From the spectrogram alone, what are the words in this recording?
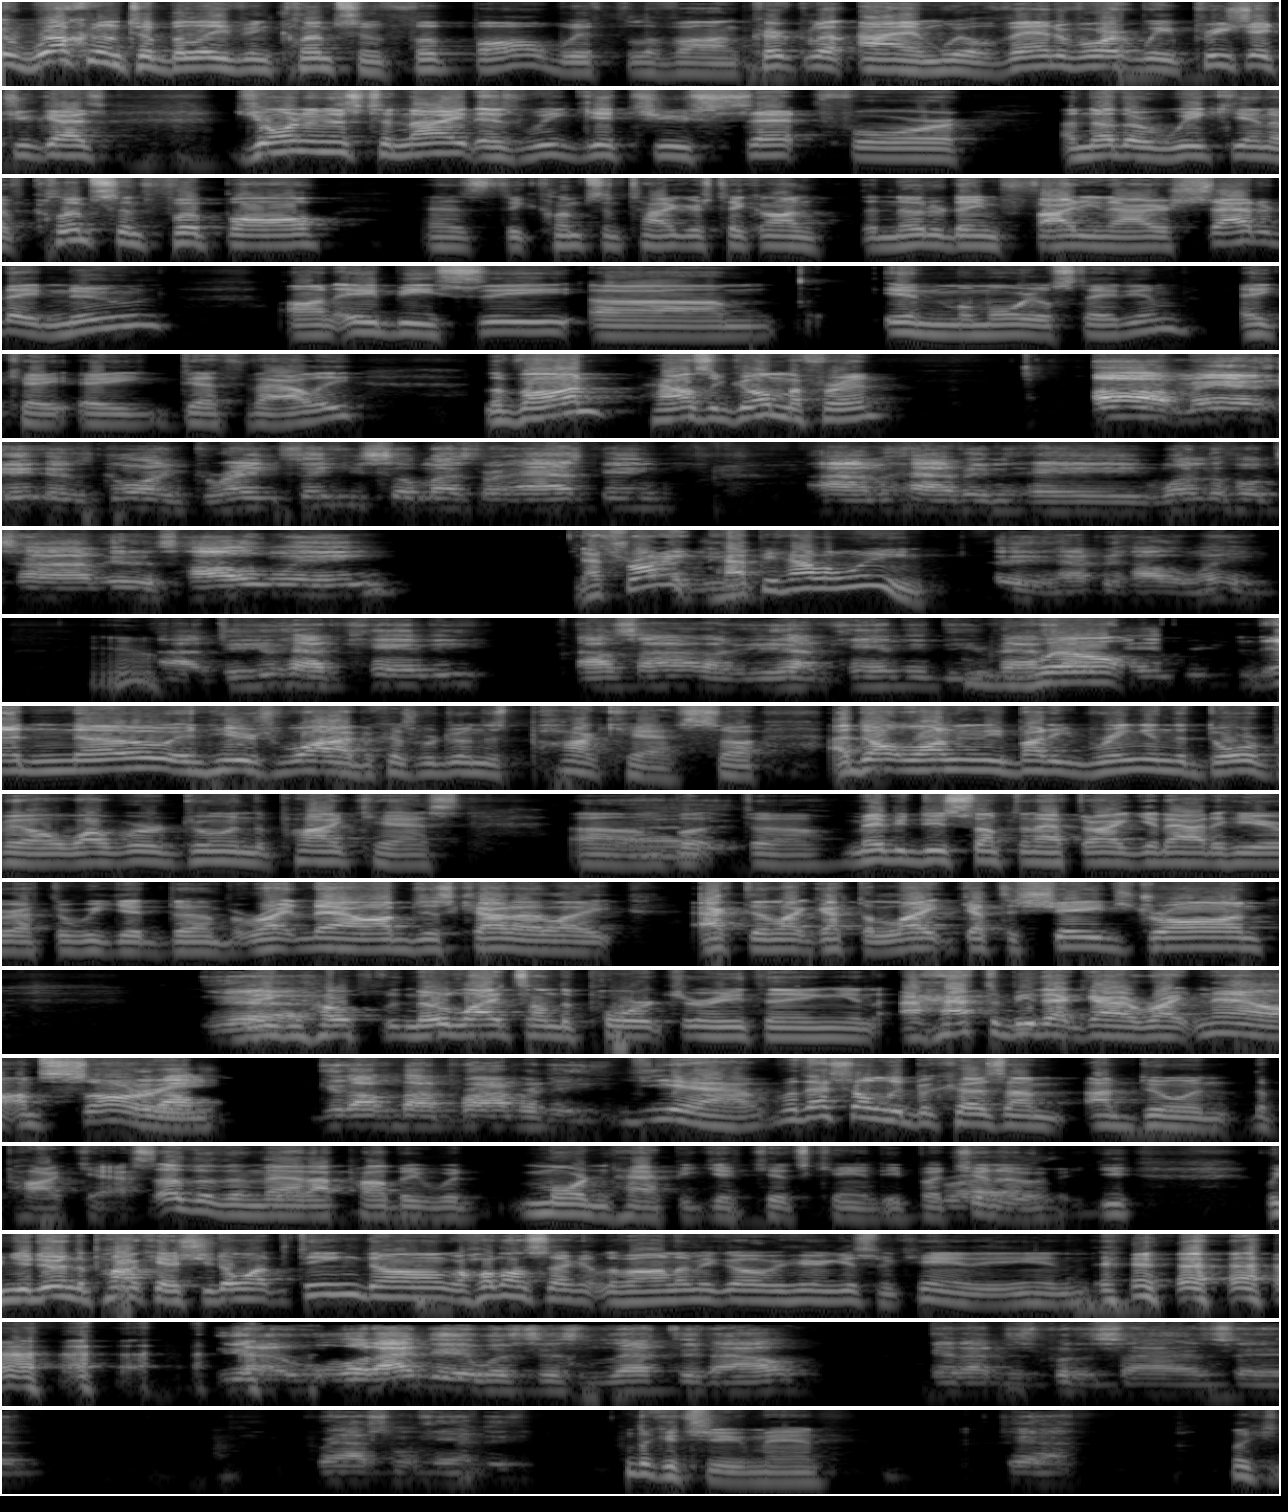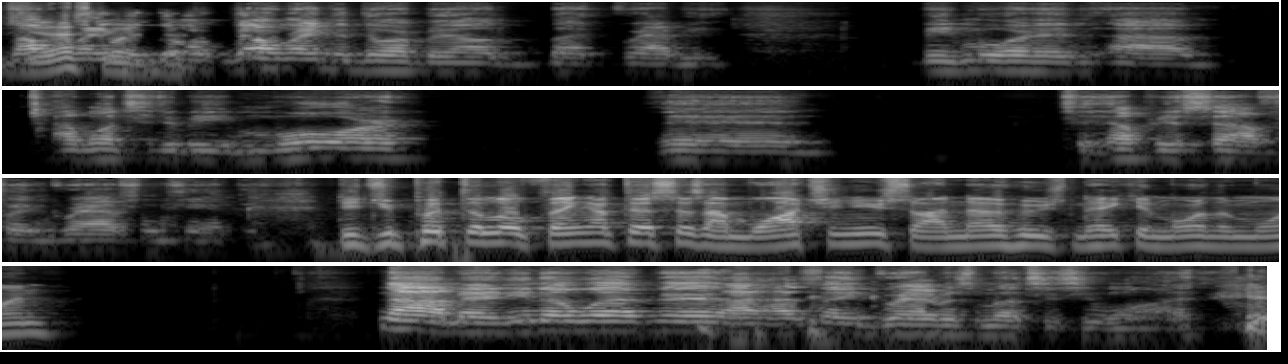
Welcome to Bleav in Clemson Football with Levon Kirkland. I am Will Vandervort. We appreciate you guys joining us tonight as we get you set for another weekend of Clemson football as the Clemson Tigers take on the Notre Dame Fighting Irish Saturday noon on ABC um, in Memorial Stadium, aka Death Valley. Levon, how's it going, my friend? Oh man, it is going great. Thank you so much for asking. I'm having a wonderful time. It is Halloween. That's right. You, happy Halloween. Hey, happy Halloween. Yeah. Uh, do you have candy outside, or do you have candy? Do you pass well, candy? Uh, no, and here's why: because we're doing this podcast, so I don't want anybody ringing the doorbell while we're doing the podcast. Um, right. But uh, maybe do something after I get out of here, after we get done. But right now, I'm just kind of like acting like got the light, got the shades drawn yeah. They hope no lights on the porch or anything. And I have to be that guy right now. I'm sorry. Get off, get off my property. Yeah. Well, that's only because I'm I'm doing the podcast. Other than that, I probably would more than happy give kids candy. But right. you know, you when you're doing the podcast, you don't want ding dong. hold on a second, Levon. Let me go over here and get some candy. And yeah, what I did was just left it out, and I just put a sign and said, "Grab some candy." Look at you, man. Yeah. Look at don't you. That's ring what the door, don't ring the doorbell, but grab you. Be more than uh, I want you to be more than to help yourself and grab some candy. Did you put the little thing up there that says I'm watching you so I know who's taking more than one? Nah, man. You know what, man? I, I think grab as much as you want.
